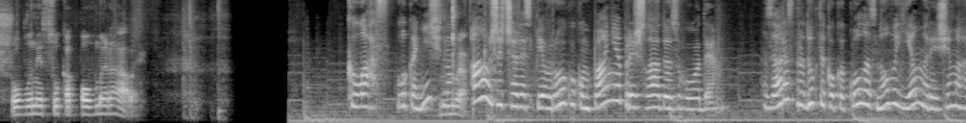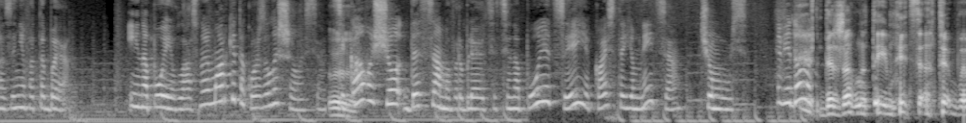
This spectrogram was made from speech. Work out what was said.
Щоб вони, сука, повмирали. Клас, лаконічно. Да. А вже через півроку компанія прийшла до згоди. Зараз продукти Coca-Cola знову є в мережі магазинів АТБ. І напої власної марки також залишилися. Мгм. Цікаво, що де саме виробляються ці напої, це якась таємниця чомусь. Відомо, Державна таємниця АТБ.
